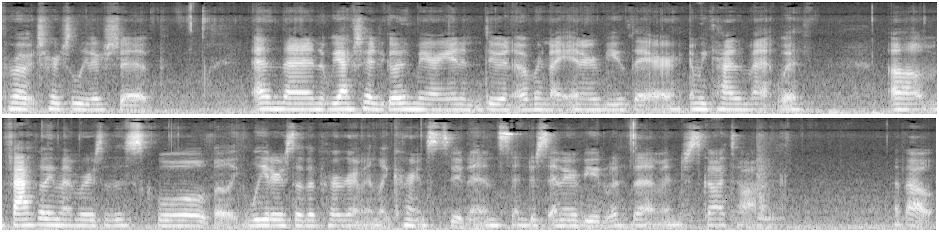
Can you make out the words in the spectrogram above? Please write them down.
promote church leadership, and then we actually had to go to Marion and do an overnight interview there, and we kind of met with um, faculty members of the school, the like leaders of the program, and like current students, and just interviewed with them and just got to talk about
